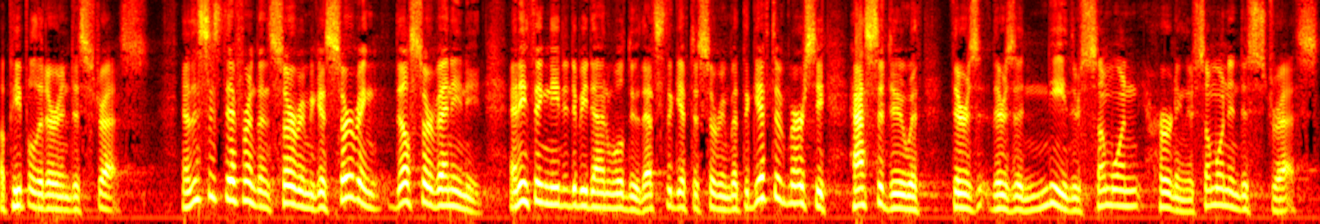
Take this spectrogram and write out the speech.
of people that are in distress. Now, this is different than serving because serving, they'll serve any need. Anything needed to be done, we'll do. That's the gift of serving. But the gift of mercy has to do with there's, there's a need, there's someone hurting, there's someone in distress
